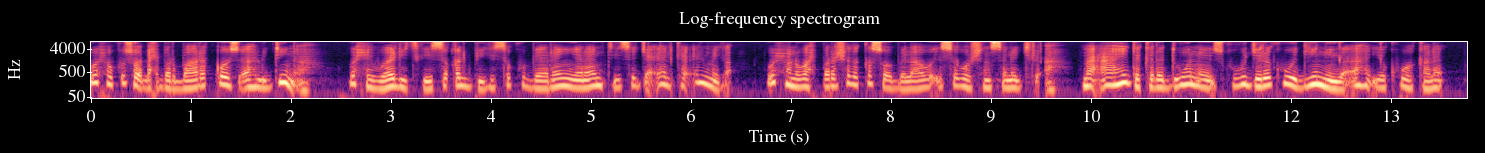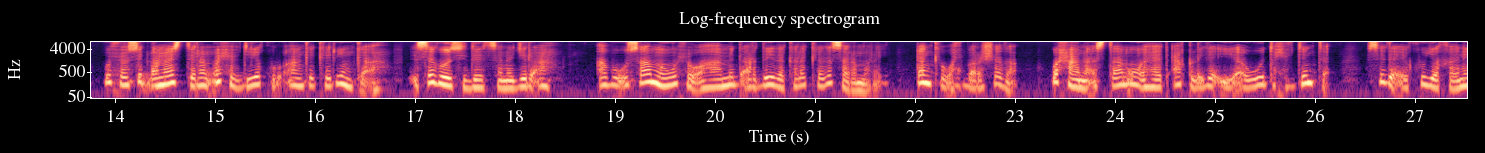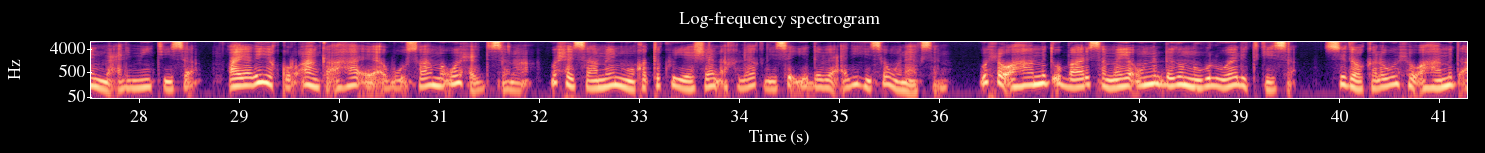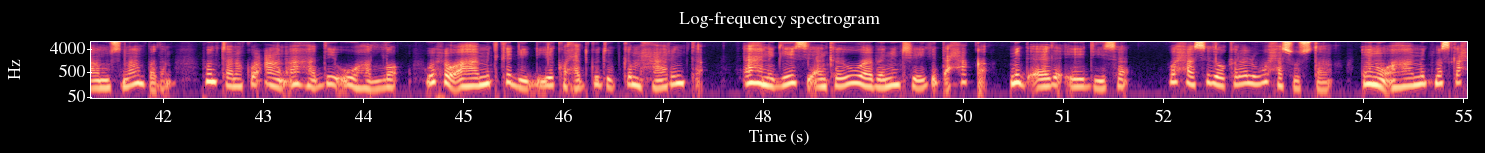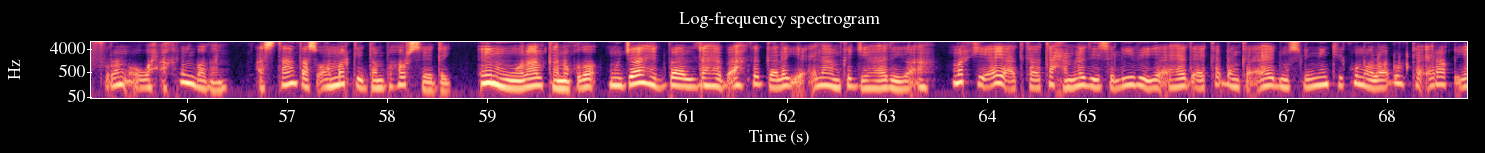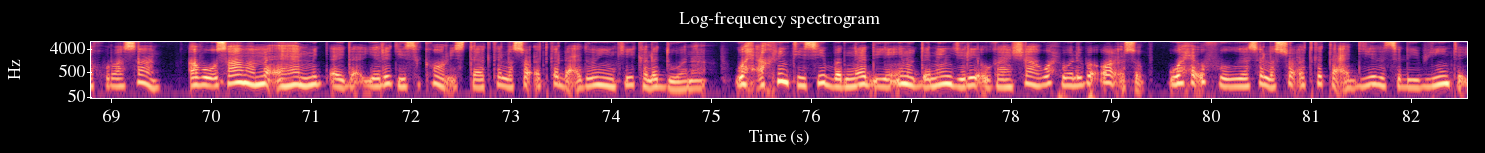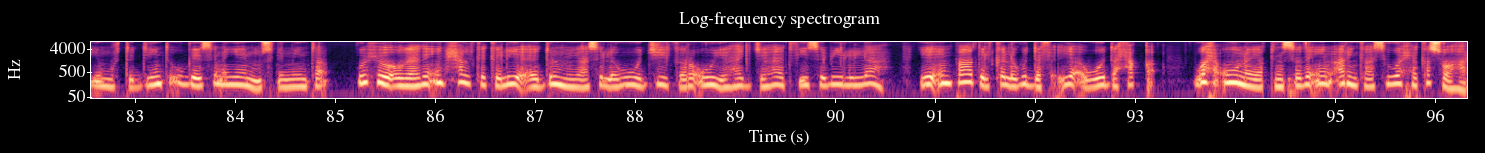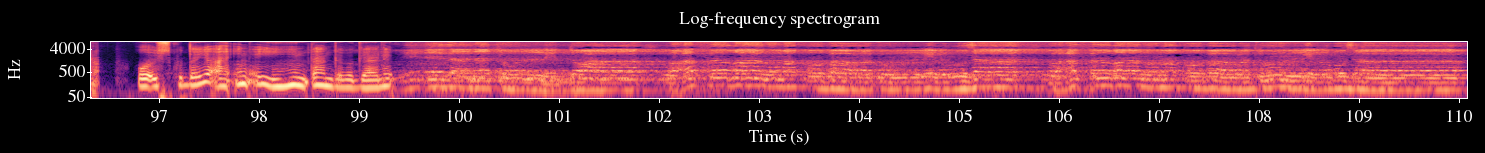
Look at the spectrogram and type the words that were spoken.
Wuxuu ku soo dhex barbaaray qoys ahludiin ah waxay waalidkiisa qalbigiisa ku beereen yaraantiisa jaceylka cilmiga wuxuuna waxbarashada ka soo bilaabay isagoo shan sano jir ah. Macaahidda kala duwan ee iskugu jira kuwa diiniga ah iyo kuwa kale wuxuu si dhammaystiran u xifdiyey qur'aanka kariimka ah isagoo siddeed sano jir ah abu usaama wuxuu ahaa mid ardayda kale kaga sarmaray dhanka waxbarashada waxaana astaan u ahayd caqliga iyo awoodda xifdinta sida ay ku yaqaaneen macallimiintiisa aayadihii qur'aanka ahaa ee abu usaama uu xifdisanaa waxay saameyn muuqata ku yeesheen akhlaaqdiisa iyo dabeecadihiisa wanaagsan. Wuxuu ahaa mid u baari sameeya una dhago nugul waalidkiisa sidoo kale wuxuu ahaa mid aamusnaan badan runtana ku caan ah haddii uu hadlo. Wuxuu ahaa mid ka dhiidhiya ku-xadgudubka maxaarimta ahna geesi aan kaga waabanin sheegidda xaqa mid eeda eediisa. Waxaa sidoo kale lagu xasuustaa inuu ahaa mid maskax furan oo wax akhrin badan. Astaantaas oo markii dambe horseeday inuu walaalka noqdo mujaahid baal dahab ah ka galay iclaamka jihaadiga ah. Markii ay adkaata xamladiisa liibiga ahayd ee ka dhanka ahayd muslimiintii ku noolaa dhulka ciraaq iyo khuraasaan abu usaama ma ahaan mid ay da'yaradiisa ka hor istaagtay la socodka dhacdooyinkii kala duwanaa wax akhrintiisii badneed iyo inuu danayn jiray ogaanshaha wax waliba oo cusub. Waxay u fududaysay la socodka tacadiyada saliibiyiinta iyo murtadiinta u geysanayeen muslimiinta. Wuxuu ogaaday in xalka keliya ee dulmigaasi lagu wajihi karo uu yahay jihaad fii sabiilillaah iyo in baatilka lagu dafciyo awoodda xaqa. Wax uuna yaqiinsaday in arrinkaasi waxa ka soo hara oo isku dayo ah in ay yihiin dhaan dabagaale إذانة للدعاء وأفغان مقبرة للغزاة وأفغان مقبرة للغزاة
